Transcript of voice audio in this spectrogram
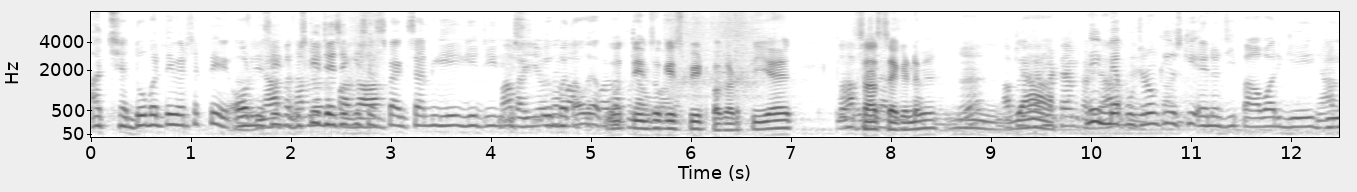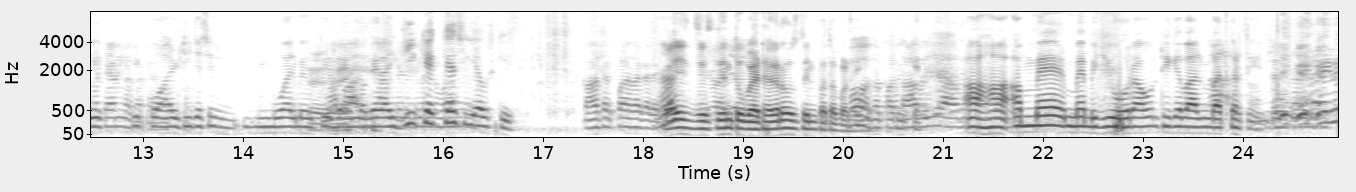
अच्छा दो बंदे बैठ सकते हैं। और जैसे उसके जैसे कि सस्पेंशन ये ये चीज़ बताओगे आप वो तीन सौ की स्पीड पकड़ती है सात सेकंड में। हम्म, या। नहीं मैं पूछ रहा हूँ कि उसकी एनर्जी पावर ये ये क्वालिटी जैसे मोबाइल में होती है रैम वगैरह ये क्या कैसी है उसकी? कहाँ तक पता करेगा? भाई जिस दिन तू बैठा ना उस दिन पता पड़ेगा। हाँ। हाँ अब मैं मैं बिज़ी हो रहा हूँ ठीक है बाद में बात करते हैं।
